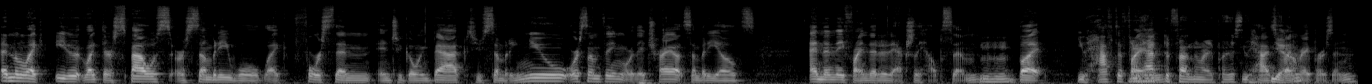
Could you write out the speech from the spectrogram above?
And then like either like their spouse or somebody will like force them into going back to somebody new or something or they try out somebody else and then they find that it actually helps them. But you have to Mm-hmm. You find have to find the right person. you have to Yeah. find the right person.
